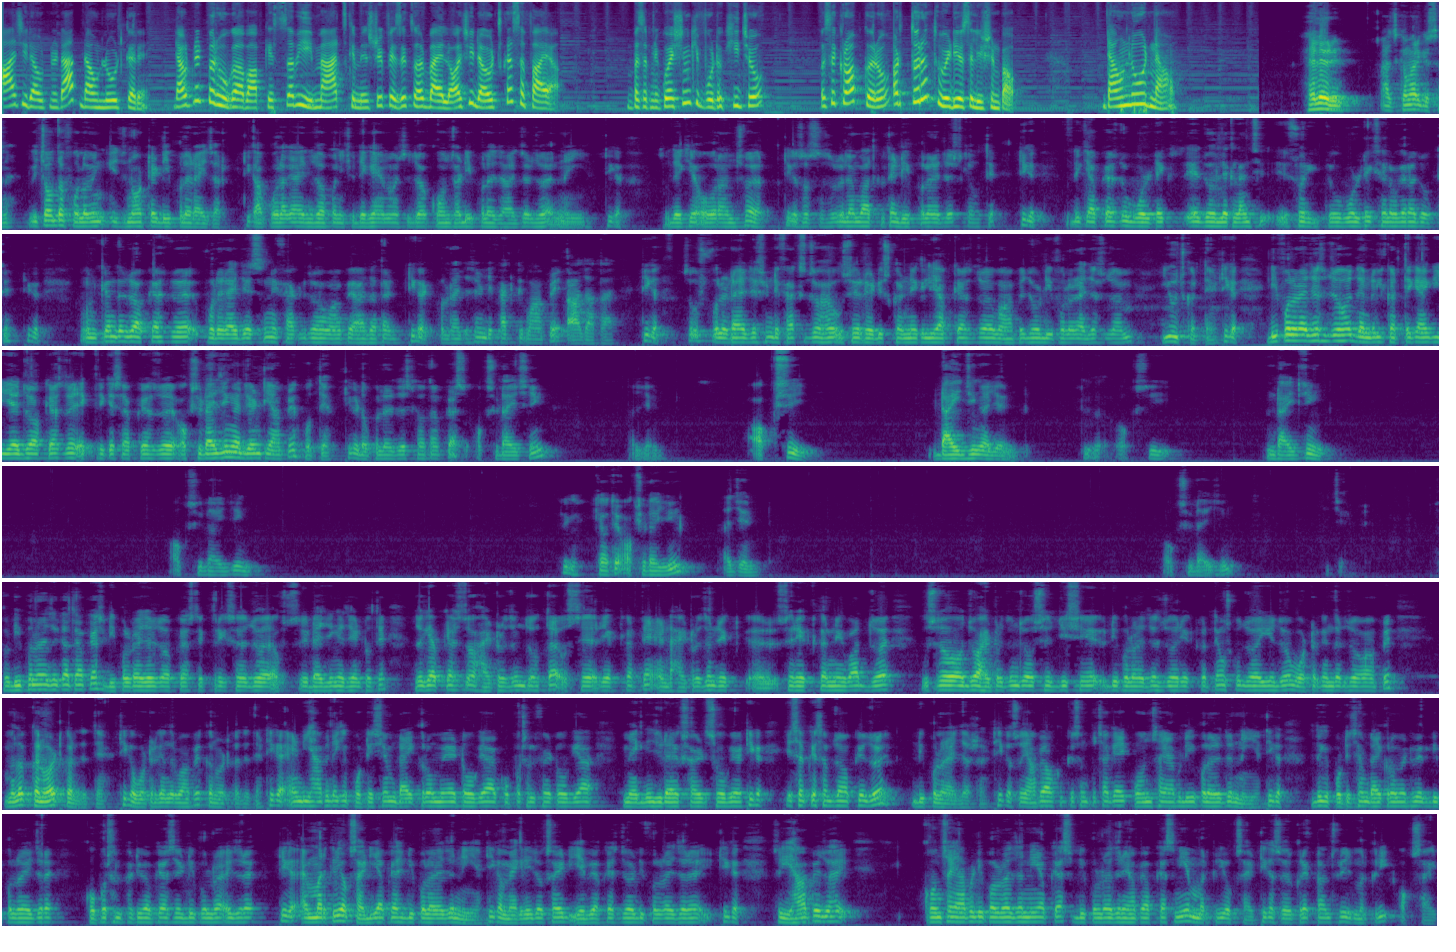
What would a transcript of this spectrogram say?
आज ही Doubtnut app download करें। डाउटनेट पर होगा अब आपके सभी मैथ्स, केमिस्ट्री, फिजिक्स और बायोलॉजी डाउट्स का सफाया। बस अपने क्वेश्चन की फ़ोटो खींचो, उसे क्रॉप करो और तुरंत वीडियो सोल्यूशन पाओ। Download now. हेलो रे आज का हमारा क्वेश्चन है which of the following is not a depolariser ठीक है, आपको लगा है, जो आपको नीचे देखे इनमें से जो कौन सा डीपोलराइजर जो है नहीं है, ठीक है? तो देखिए और आंसर ठीक है, सबसे पहले हम बात करते हैं डीपोलराइजर्स क्या होते हैं, ठीक है? देखिए आपके पास जो वोल्टेक्स जो लेकलाइन सॉरी जो वोल्टेक्स सेल वगैरह जो होते हैं, ठीक है? उनके अंदर जो आपके जो है पोलराइजेशन इफ़ेक्ट जो है वहाँ पे आ जाता है, ठीक है? पोलराइजेशन डिफेक्ट वहाँ पे आ जाता है, ठीक है? सो उस पोलराइजेशन डिफेक्ट्स जो है उसे रिड्यूस करने के लिए आपके पास जो है वहाँ पे जो डिपोलराइजर्स जो हम यूज़ करते हैं, ठीक है? डिपोलराइजर्स जो है जनरल करते क्या है कि ये जो आपके पास जो है एक तरीके से आपके पास जो है ऑक्सीडाइजिंग एजेंट यहाँ पे होते हैं, ठीक है? डिपोलराइजर्स क्या होता है आपके पास? ऑक्सीडाइजिंग एजेंट ऑक्सीडाइजिंग एजेंट ठीक है ऑक्सीडाइजिंग ऑक्सीडाइजिंग ठीक है क्या होते हैं? ऑक्सीडाइजिंग एजेंट ऑक्सीडाइजिंग तो डिपोलराइजर कहते हैं आपके डिपोलराइजर जो आपके एक तरीके से जो है ऑक्सीडाइजिंग एजेंट होते हैं, जो कि आपके जो हाइड्रोजन जो होता है, उससे रिएक्ट करते हैं एंड हाइड्रोजन रिएक्ट से रिएक्ट करने के बाद जो है, उस जो हाइड्रोजन जो उससे जिससे डिपोलराइजर जो रिएक्ट करते हैं, उसको जो है ये जो वाटर के अंदर जो वहाँ पे मतलब कन्वर्ट कर देते हैं, ठीक है? वाटर के अंदर वहाँ पे कन्वर्ट कर देते हैं, ठीक है? एंड यहाँ पे देखिए पोटेशियम डाइक्रोमेट हो गया कॉपर सल्फेट हो गया मैग्नीज डाइऑक्साइड्स हो गया, ठीक है? ये सब के सब जो आपके जो है डिपोलराइजर है, ठीक है? सो यहाँ पे आपको क्वेश्चन पूछा गया है, कौन सा यहाँ पे डिपोलराइजर नहीं है, ठीक है? देखिए पोटेशियम डाइक्रोमेट भी एक डिपोलराइजर है कॉपर सल्फेट भी आपके पास एक डिपोलराइजर है, ठीक है? मर्करी ऑक्साइड ये आपके पास डिपोलराइजर नहीं है, ठीक है? मैग्नीज ऑक्साइड ये भी आपके पास जो है डिपोलराइजर है, ठीक है? सो यहाँ पे जो है, कौन सा यहाँ पे डिपोलराइजर नहीं है आपके पास? डिपोलराइजर यहाँ पे आपके पास नहीं है मर्करी ऑक्साइड ठीक है? So correct answer is mercury oxide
